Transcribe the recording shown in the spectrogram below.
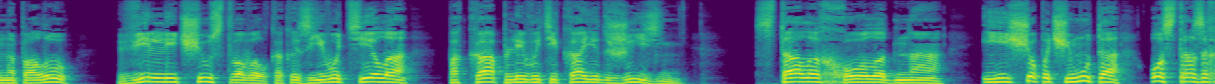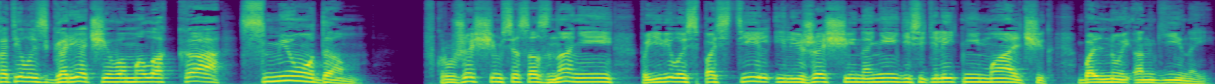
на полу, Вилли чувствовал, как из его тела по капле вытекает жизнь. Стало холодно, и еще почему-то остро захотелось горячего молока с медом. В кружащемся сознании появилась постель и лежащий на ней десятилетний мальчик, больной ангиной.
